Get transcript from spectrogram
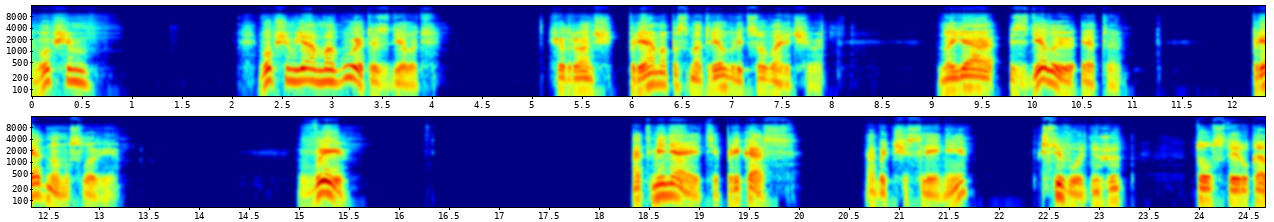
В общем, в общем, я могу это сделать. Федор Иванович прямо посмотрел в лицо Варичева. Но я сделаю это при одном условии. Вы отменяете приказ об отчислении, сегодня же толстая рука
